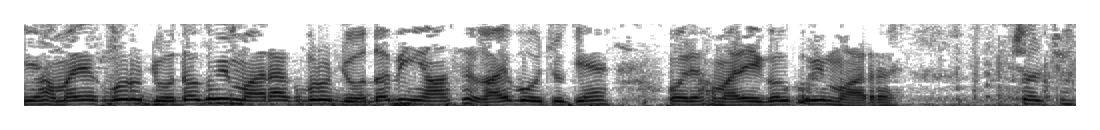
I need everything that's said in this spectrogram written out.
ये हमारे अकबर जोधा को भी मारा अकबर और जोधा भी यहाँ से गायब हो चुके हैं और हमारे ईगल को भी मार रहा है। चल चल।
